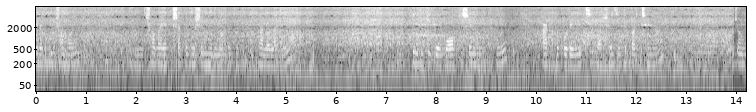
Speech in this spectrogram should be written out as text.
এরকম সময় সবাই একসাথে বসে মুড়ি মাখা খেতে খুব ভালো লাগে। কিন্তু কী করব? অফিসের মধ্যে আটকা পড়ে গেছি, বাসায় যেতে পারছি না। জন্য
